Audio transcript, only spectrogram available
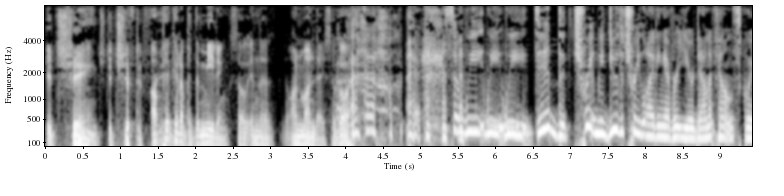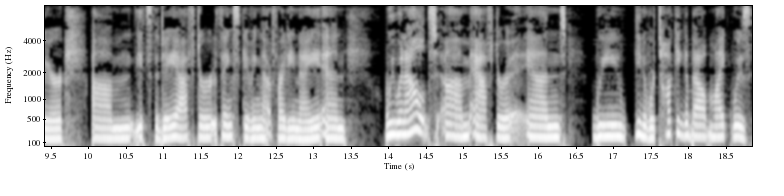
it changed, it shifted. For I'll you. pick it up at the meeting. So in the on Monday. So go ahead. so we, we, we did the tree, we do the tree lighting every year down at Fountain Square. Um, it's the day after Thanksgiving that Friday night. And we went out, um, after it and we, you know, we're talking about Mike was,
